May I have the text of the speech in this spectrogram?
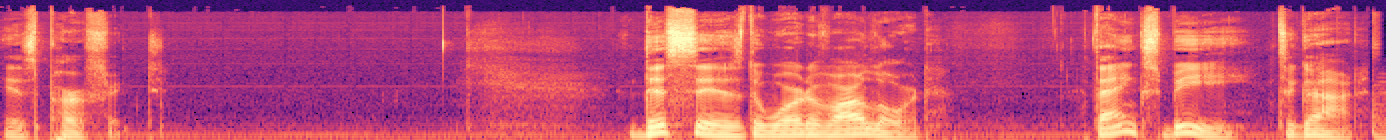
is perfect. This is the word of our Lord. Thanks be to God.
